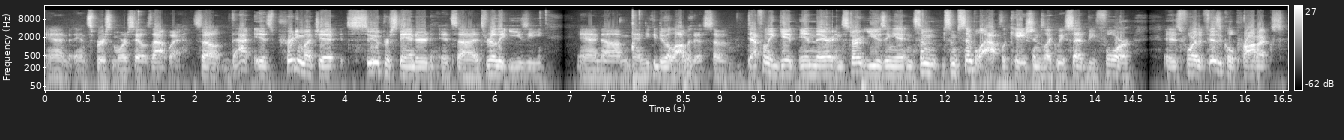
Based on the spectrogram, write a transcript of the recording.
and and spur some more sales that way. So that is pretty much it. It's super standard. It's uh, it's really easy, and um, and you can do a lot with this. So definitely get in there and start using it. And some some simple applications, like we said before, is for the physical products.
